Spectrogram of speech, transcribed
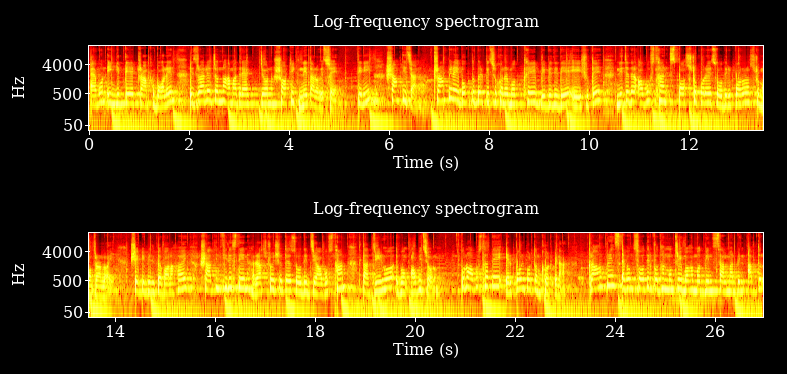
এমন ইঙ্গিত দিয়ে ট্রাম্প বলেন, ইসরায়েলের জন্য আমাদের একজন সঠিক নেতা রয়েছে। তিনি শান্তি চান। ট্রাম্পের এই বক্তব্যের কিছুক্ষণের মধ্যে বিবৃতি দিয়ে এই ইস্যুতে নিজেদের অবস্থান স্পষ্ট করে সৌদির পররাষ্ট্র মন্ত্রণালয়। সেই বিবৃতিতে বলা হয়, স্বাধীন ফিলিস্তিন রাষ্ট্র ইস্যুতে সৌদির যে অবস্থান, তা দৃঢ় এবং অবিচল। কোনো অবস্থাতে এর পরিবর্তন ঘটবে না। ক্রাউন প্রিন্স এবং সৌদির প্রধানমন্ত্রী মোহাম্মদ বিন সালমান বিন আব্দুল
